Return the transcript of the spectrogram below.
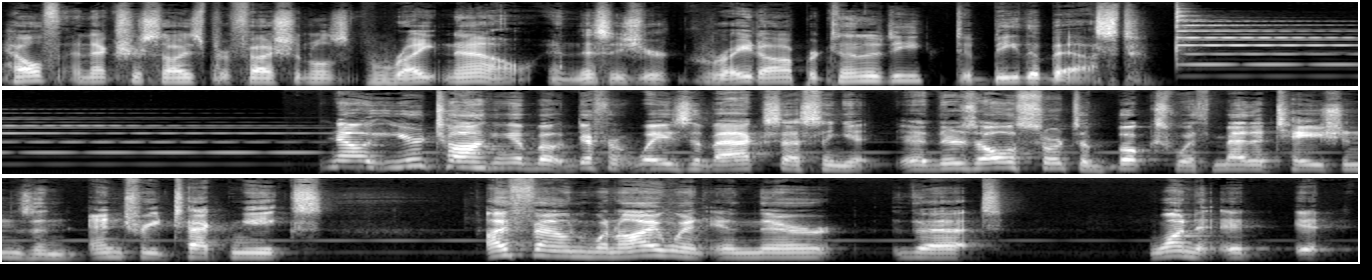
health and exercise professionals right now, and this is your great opportunity to be the best. Now, you're talking about different ways of accessing it. Uh, there's all sorts of books with meditations and entry techniques. I found when I went in there that one, it, it,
